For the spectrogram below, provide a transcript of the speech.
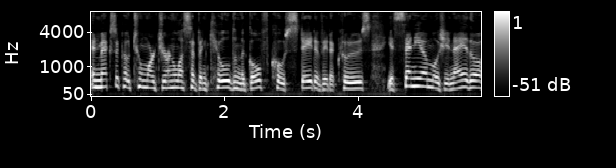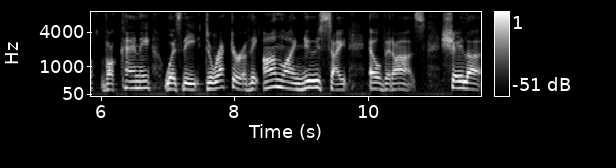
In Mexico, two more journalists have been killed in the Gulf Coast state of Veracruz. Yesenia Mojinedo Volcani was the director of the online news site El Veraz. Sheila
